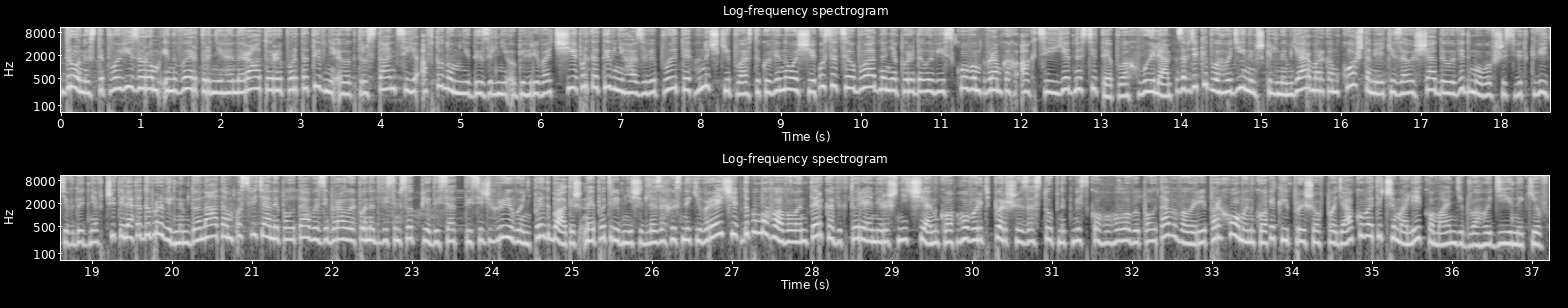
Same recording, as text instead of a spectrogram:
Дрони з тепловізором, інверторні генератори, портативні електростанції, автономні дизельні обігрівачі, портативні газові плити, гнучкі пластикові ноші. Усе це обладнання передали військовим в рамках акції єдності Тепла хвиля. Завдяки благодійним шкільним ярмаркам, коштам, які заощадили, відмовившись від квітів до Дня вчителя та добровільним донатам, освітяни Полтави зібрали понад 850 тисяч гривень. Придбати ж найпотрібніші для захисників речі допомогла волонтерка Вікторія Мірошніченко, говорить перший заступник міського голови Полтави Валерій Пархоменко, який прийшов подякувати чималій команді благодійників.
